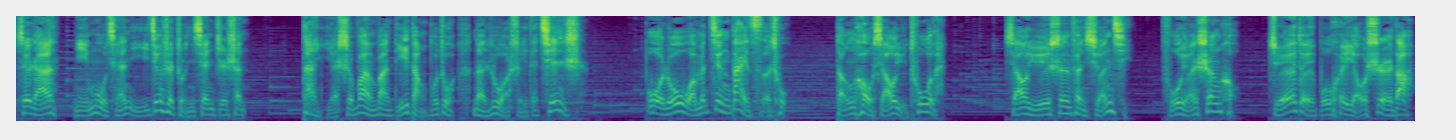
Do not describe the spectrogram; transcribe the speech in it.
虽然你目前已经是准仙之身。但也是万万抵挡不住那弱水的侵蚀，不如我们静待此处，等候小雨出来。小雨身份玄奇，福缘深厚，绝对不会有事的。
